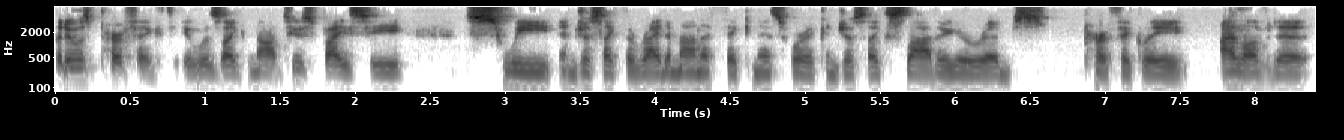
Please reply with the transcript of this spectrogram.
but it was perfect. It was like not too spicy, sweet, and just like the right amount of thickness where it can just like slather your ribs perfectly. I loved it.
